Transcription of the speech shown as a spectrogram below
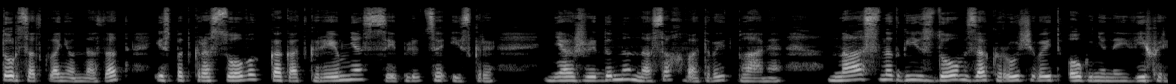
торс отклонен назад, из-под кроссовок, как от кремня, сыплются искры. Неожиданно нас охватывает пламя. Нас над гнездом закручивает огненный вихрь,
